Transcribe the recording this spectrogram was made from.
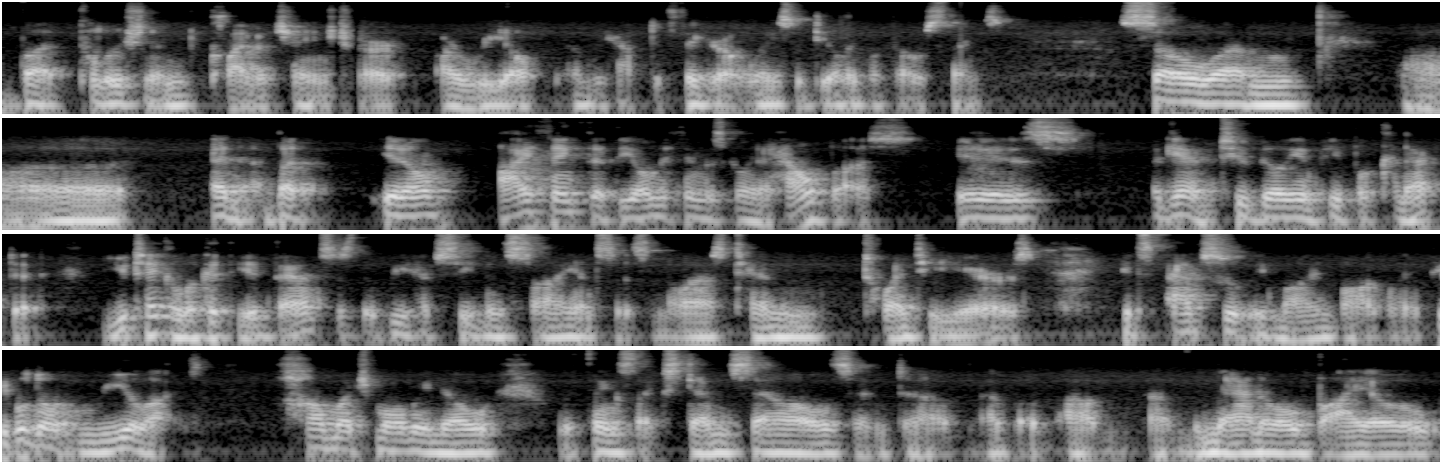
But pollution and climate change are, are real, and we have to figure out ways of dealing with those things. So, um, uh, and, but, you know, I think that the only thing that's going to help us is, again, 2 billion people connected. You take a look at the advances that we have seen in sciences in the last 10, 20 years. It's absolutely mind boggling. People don't realize how much more we know with things like stem cells and uh, um, um, nano bio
